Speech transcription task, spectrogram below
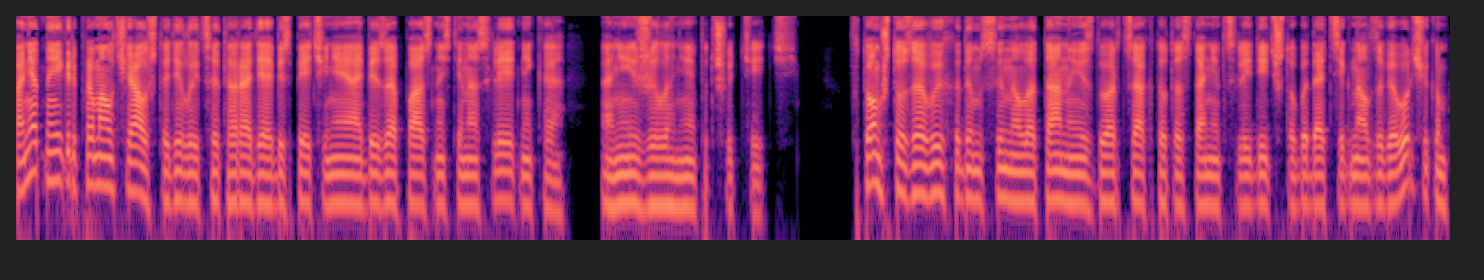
Понятно, Игорь промолчал, что делается это ради обеспечения безопасности наследника, а не из желания подшутить. В том, что за выходом сына Латана из дворца кто-то станет следить, чтобы дать сигнал заговорщикам,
